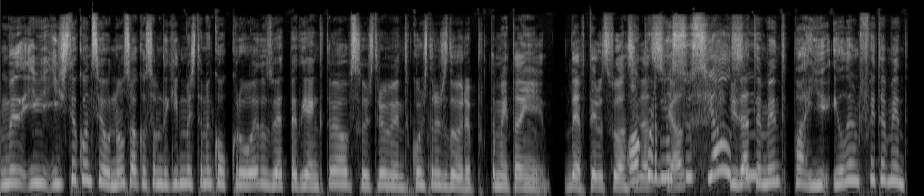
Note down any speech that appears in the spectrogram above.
mas isto aconteceu não só com o Som daqui, mas também com o Croa do Wetpad Gang, que também é uma pessoa extremamente constrangedora, porque também tem, deve ter a sua ansiedade Awkwardness social. social, sim. Exatamente, pá, e eu lembro perfeitamente.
